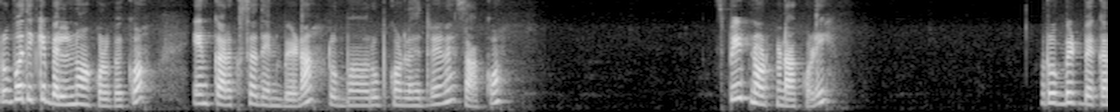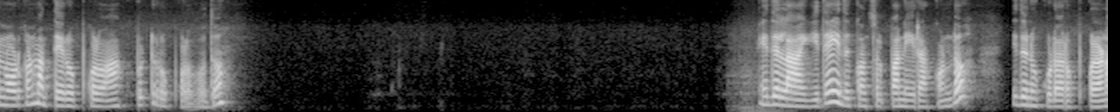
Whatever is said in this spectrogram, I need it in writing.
ರುಬ್ಬೋದಕ್ಕೆ ಬೆಲ್ಲನೂ ಹಾಕ್ಕೊಳ್ಬೇಕು ಏನು ಕರಗ್ಸೋದೇನು ಬೇಡ. ರುಬ್ಬ ರುಬ್ಕೊಂಡಿದ್ರೇ ಸಾಕು. ಸ್ವೀಟ್ ನೋಡ್ಕೊಂಡು ಹಾಕ್ಕೊಳ್ಳಿ ರುಬ್ಬಿಟ್ಟು ಬೇಕಾದ್ರೆ ನೋಡ್ಕೊಂಡು ಮತ್ತೆ ರುಬ್ಕೊಳ್ಳೋ ಹಾಕ್ಬಿಟ್ಟು ರುಬ್ಕೊಳ್ಬೋದು. ಇದೆಲ್ಲ ಆಗಿದೆ. ಇದಕ್ಕೊಂದು ಸ್ವಲ್ಪ ನೀರು ಹಾಕ್ಕೊಂಡು ಇದನ್ನು ಕೂಡ ರುಬ್ಕೊಳ್ಳೋಣ.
